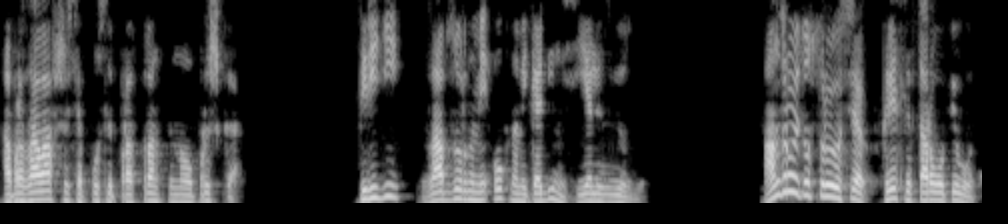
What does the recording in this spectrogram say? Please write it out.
образовавшийся после пространственного прыжка. Впереди, за обзорными окнами кабины, сияли звезды. Андроид устроился в кресле второго пилота.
